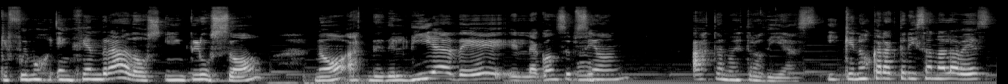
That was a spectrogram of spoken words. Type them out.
que fuimos engendrados incluso, ¿no? Desde el día de la concepción hasta nuestros días y que nos caracterizan a la vez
